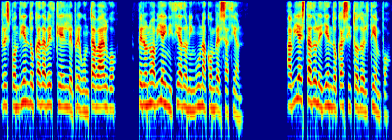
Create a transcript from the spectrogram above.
respondiendo cada vez que él le preguntaba algo, pero no había iniciado ninguna conversación. Había estado leyendo casi todo el tiempo.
